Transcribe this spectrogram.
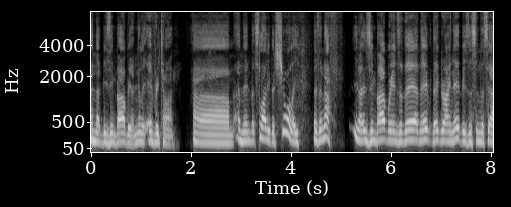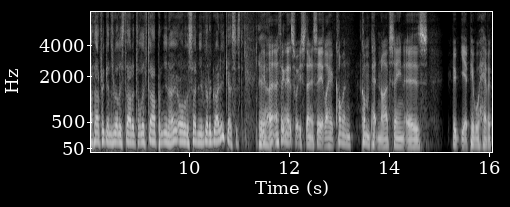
and they'd be Zimbabwean nearly every time. Um, and then, but slowly but surely, there's enough. You know, Zimbabweans are there, and they're they're growing their business, and the South Africans really started to lift up, and you know, all of a sudden, you've got a great ecosystem. Yeah, I- I think that's what you're starting to see. Like a common common pattern I've seen is, yeah, people have a,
